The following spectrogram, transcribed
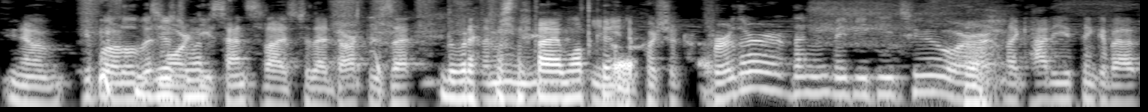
you know people are a little bit more desensitized to that darkness. That I mean, you need to push it further than maybe D two, or like how do you think about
